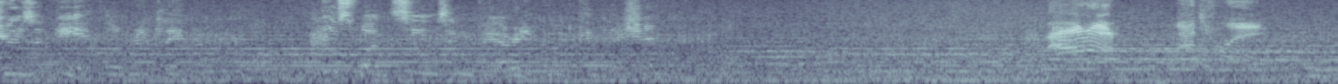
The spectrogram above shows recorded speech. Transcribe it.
choose a vehicle reclaimer. This one seems in very good condition. Mount up! Let's roll!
